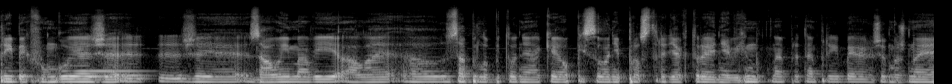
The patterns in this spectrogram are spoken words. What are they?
príbeh funguje, že, že je zaujímavý, ale zabilo by to nejaké opisovanie prostredia, ktoré je nevyhnutné pre ten príbeh, že možno je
